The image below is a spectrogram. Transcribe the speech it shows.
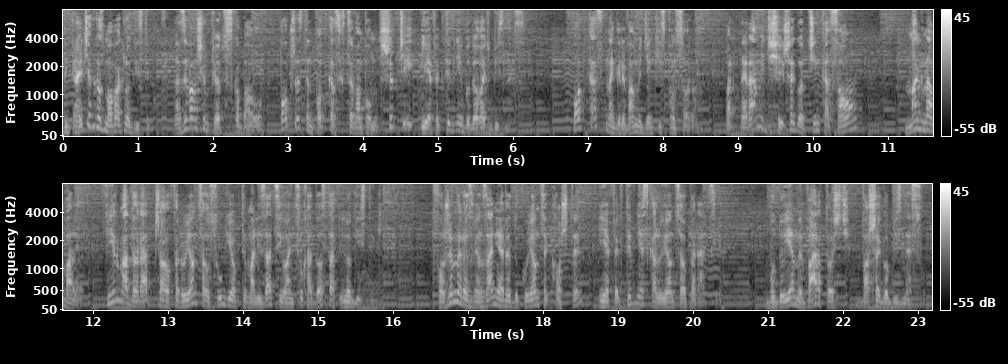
Witajcie w rozmowach logistyków. Nazywam się Piotr Skobało. Poprzez ten podcast chcę Wam pomóc szybciej i efektywniej budować biznes. Podcast nagrywamy dzięki sponsorom. Partnerami dzisiejszego odcinka są Magna Valley, firma doradcza oferująca usługi optymalizacji łańcucha dostaw i logistyki. Tworzymy rozwiązania redukujące koszty i efektywnie skalujące operacje. Budujemy wartość Waszego biznesu.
